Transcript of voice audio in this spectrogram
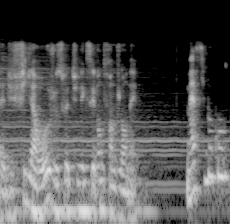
du Figaro. Je vous souhaite une excellente fin de journée. Merci beaucoup.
